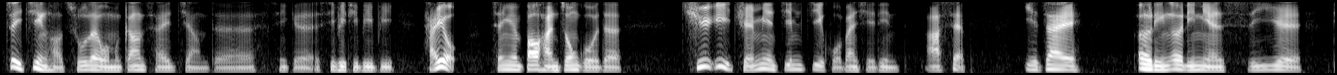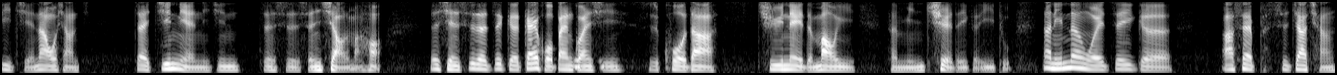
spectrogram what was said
最近哈，除了我们刚才讲的这个 CPTPP，还有成员包含中国的区域全面经济伙伴协定 RCEP，也在二零二零年十一月缔结。那我想，在今年已经正式生效了嘛？哈，那显示了这个该伙伴关系是扩大区域内的贸易很明确的一个意图。那您认为这个 RCEP 是加强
